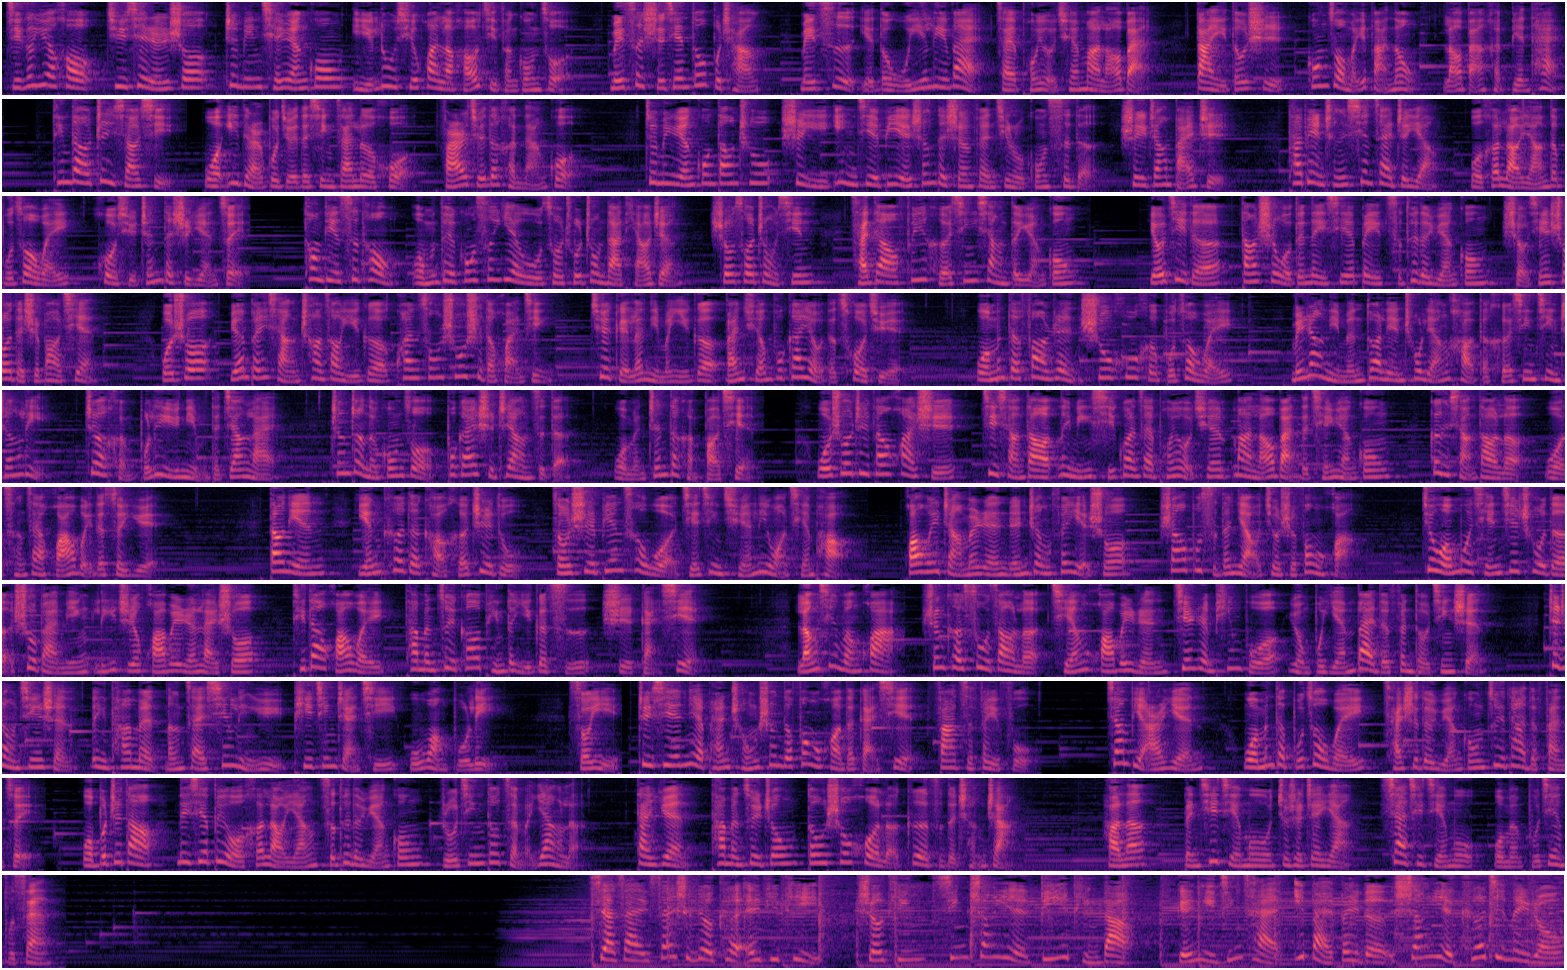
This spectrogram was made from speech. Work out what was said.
几个月后，据线人说，这名前员工已陆续换了好几份工作。每次时间都不长，每次也都无一例外在朋友圈骂老板，大意都是工作没法弄，老板很变态。听到这消息，我一点不觉得幸灾乐祸，反而觉得很难过。这名员工当初是以应届毕业生的身份进入公司的，是一张白纸。他变成现在这样，我和老杨的不作为，或许真的是原罪。痛定思痛，我们对公司业务做出重大调整，收缩重心，裁掉非核心项的员工。犹记得当时我对那些被辞退的员工，首先说的是抱歉。我说，原本想创造一个宽松舒适的环境，却给了你们一个完全不该有的错觉。我们的放任、疏忽和不作为，没让你们锻炼出良好的核心竞争力，这很不利于你们的将来。真正的工作不该是这样子的，我们真的很抱歉。我说这番话时，既想到那名习惯在朋友圈骂老板的前员工，更想到了我曾在华为的岁月。当年严苛的考核制度总是鞭策我竭尽全力往前跑。华为掌门人任正非也说：“烧不死的鸟就是凤凰。”就我目前接触的数百名离职华为人来说，提到华为，他们最高频的一个词是感谢。狼性文化深刻塑造了前华为人坚韧拼搏、永不言败的奋斗精神，这种精神令他们能在新领域披荆斩棘、无往不利。所以，这些涅槃重生的凤凰的感谢发自肺腑。相比而言，我们的不作为才是对员工最大的犯罪。我不知道那些被我和老杨辞退的员工如今都怎么样了，但愿他们最终都收获了各自的成长。好了，本期节目就是这样，下期节目我们不见不散。下载三十六课 APP，收听新商业第一频道，给你精彩一百倍的商业科技内容。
